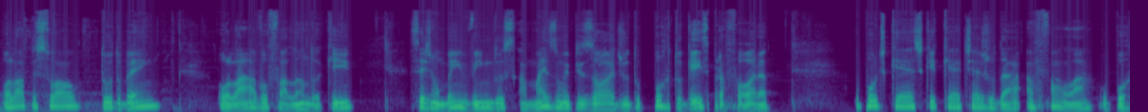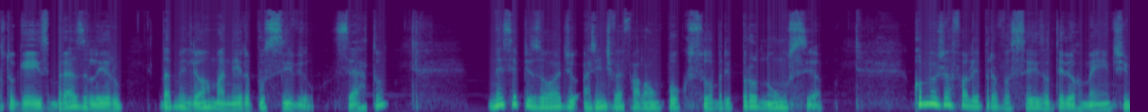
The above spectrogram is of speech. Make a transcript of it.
Olá pessoal, tudo bem? Olavo falando aqui. Sejam bem-vindos a mais um episódio do Português para Fora, o podcast que quer te ajudar a falar o português brasileiro da melhor maneira possível, certo? Nesse episódio a gente vai falar um pouco sobre pronúncia. Como eu já falei para vocês anteriormente,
